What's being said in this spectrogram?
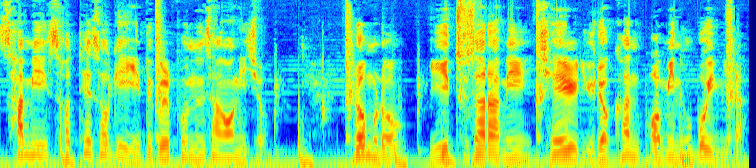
3위 서태석이 이득을 보는 상황이죠. 그러므로 이 두 사람이 제일 유력한 범인 후보입니다.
